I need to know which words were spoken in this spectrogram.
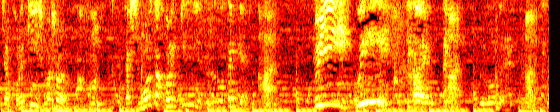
い。じゃあこれっきりにしましょうよ。あそうですね。じゃあ下ネタこれっきりにするぞ宣言。はい。ウィーウィーはい。はいうことで。はい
